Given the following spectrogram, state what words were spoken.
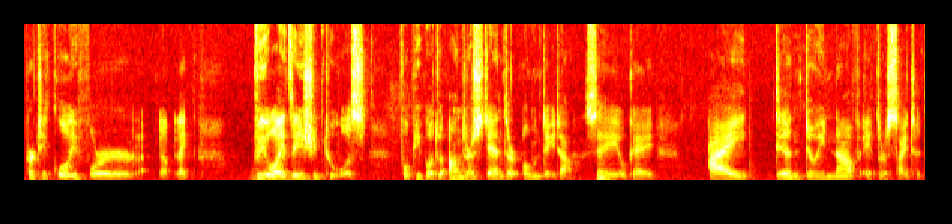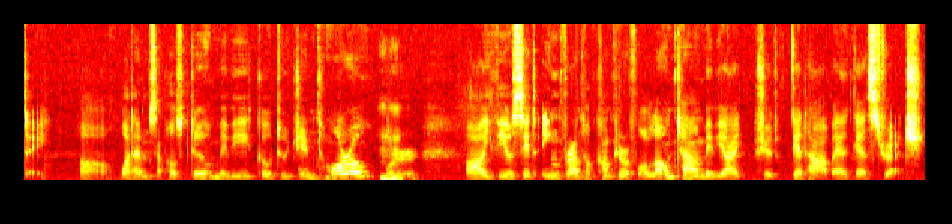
particularly for uh, like visualization tools for people to understand their own data. Say, okay, I didn't do enough exercise today. Uh, what I'm supposed to do? Maybe go to gym tomorrow, or uh, if you sit in front of computer for a long time, maybe I should get up and get stretch.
